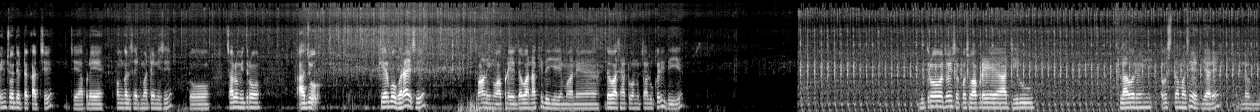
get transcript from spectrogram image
પંચોતેર ટકા જ છે, જે આપણે ફંગલ સાઇડ માટેની છે. તો ચાલો મિત્રો, આ જો કેરબો ભરાય છે, પાણીનો આપણે દવા નાખી દઈએ એમાં અને દવા છાંટવાનું ચાલુ કરી દઈએ. મિત્રો, જોઈ શકો છો આપણે આ જીરું ફ્લાવરિંગ અવસ્થામાં છે અત્યારે. મતલબ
